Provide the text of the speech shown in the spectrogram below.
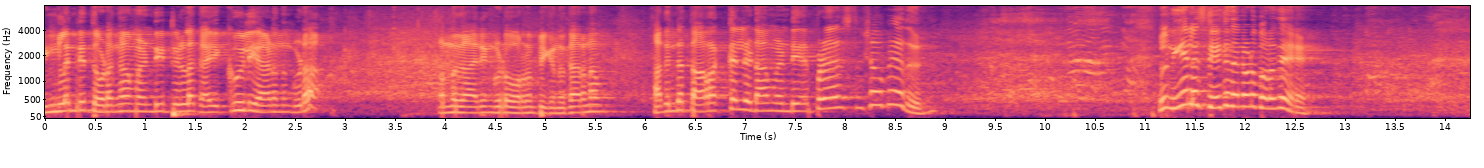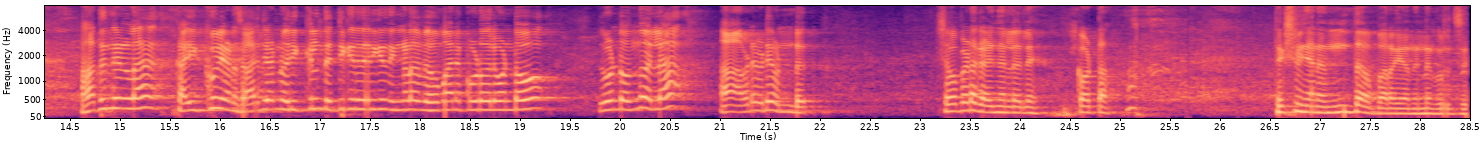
ഇംഗ്ലണ്ടിൽ തുടങ്ങാൻ വേണ്ടിയിട്ടുള്ള കൈക്കൂലിയാണെന്നും കൂടെ ഒന്ന് കാര്യം കൂടെ ഓർമ്മിപ്പിക്കുന്നു. കാരണം അതിന്റെ തറക്കല്ലിടാൻ വേണ്ടി എപ്പോഴാ ശോഭ അത് നീയല്ലേ സ്റ്റേജിൽ എന്നോട് പറഞ്ഞേ? അതിനുള്ള കൈക്കൂലിയാണ്. സാഹചര്യം ഒരിക്കലും തെറ്റിക്കരുത്. എനിക്ക് നിങ്ങളെ ബഹുമാനക്കൂടുതലുണ്ടോ ഇതുകൊണ്ടൊന്നുമല്ല. ആ അവിടെ ഇവിടെ ഉണ്ട്. ശോഭയുടെ കഴിഞ്ഞല്ലോ അല്ലേ? കോട്ട. ലക്ഷ്മി ഞാൻ എന്താ പറയാ നിന്നെ കുറിച്ച്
